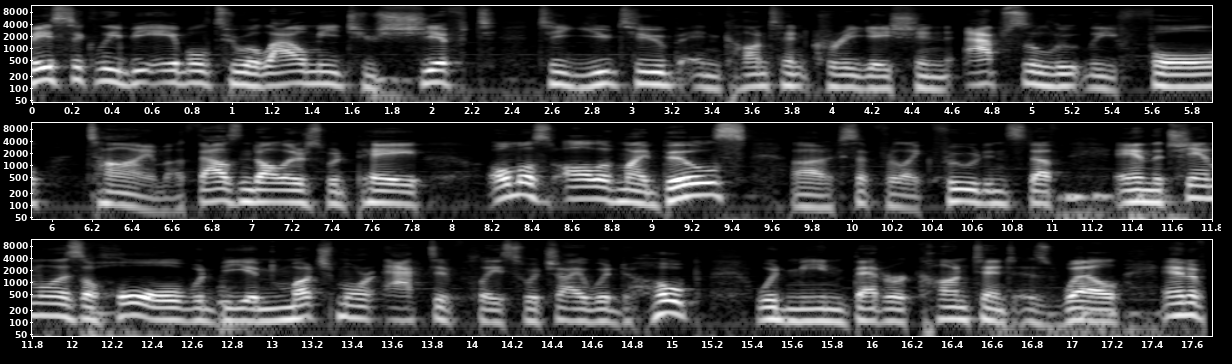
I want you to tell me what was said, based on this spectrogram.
basically be able to allow me to shift to YouTube and content creation absolutely full time. A thousand dollars would pay almost all of my bills, uh, except for like food and stuff, and the channel as a whole would be a much more active place, which I would hope would mean better content as well. And of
